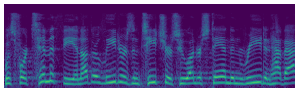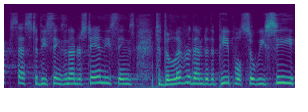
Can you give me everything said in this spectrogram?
was for Timothy and other leaders and teachers who understand and read and have access to these things and understand these things to deliver them to the people. So we see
